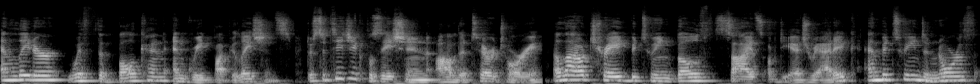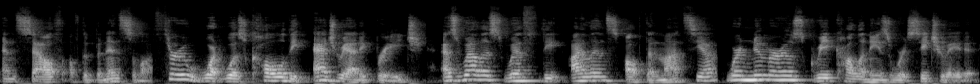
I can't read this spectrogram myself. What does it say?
and later with the Balkan and Greek populations. The strategic position of the territory allowed trade between both sides of the Adriatic and between the north and south of the peninsula through what was called the Adriatic Bridge, as well as with the islands of Dalmatia, where numerous Greek colonies were situated.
